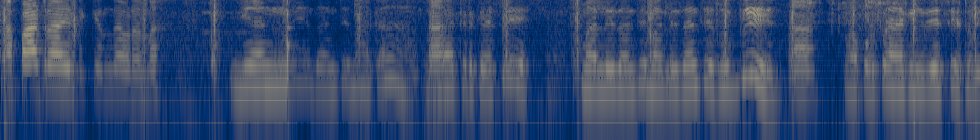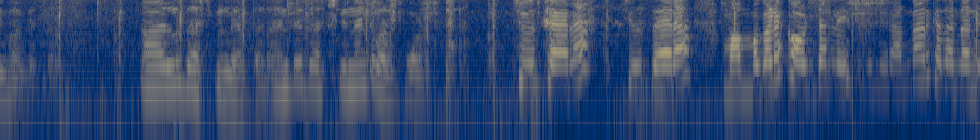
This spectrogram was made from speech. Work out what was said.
ఆ పాట రాయండి కింద ఎవరన్నా ఇవన్నీ దంచినాక అక్కడికి వేసి మళ్ళీ దంచి మళ్ళీ దంచి రుబ్బి అప్పుడు ప్యాకింగ్ చేసి ఇటలీ పంపించాలి వాళ్ళు డస్ట్బిన్లు వేస్తారు అంటే డస్ట్బిన్ అంటే వాళ్ళ పొట్ట. చూసారా? చూసారా? మా అమ్మ కూడా కౌంటర్లు వేసింది మీరు అన్నారు కదా నన్ను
